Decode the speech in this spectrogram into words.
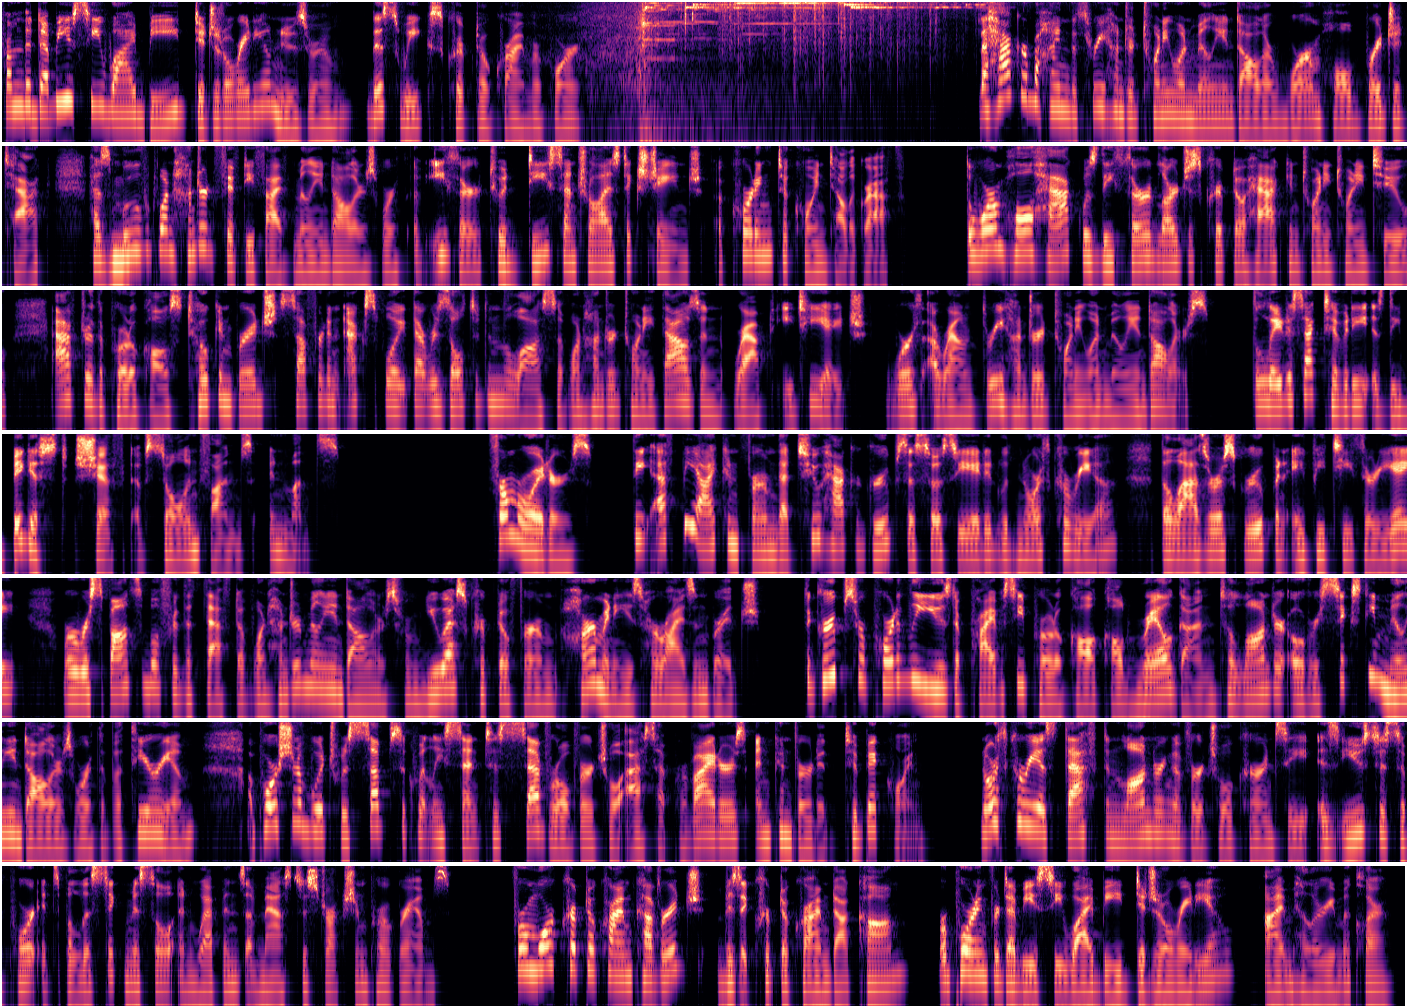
From the WCYB Digital Radio Newsroom, this week's Crypto Crime Report. The hacker behind the $321 million wormhole bridge attack has moved $155 million worth of Ether to a decentralized exchange, according to Cointelegraph. The wormhole hack was the third largest crypto hack in 2022 after the protocol's token bridge suffered an exploit that resulted in the loss of 120,000 wrapped ETH, worth around $321 million. The latest activity is the biggest shift of stolen funds in months. From Reuters, the FBI confirmed that two hacker groups associated with North Korea, the Lazarus Group and APT 38, were responsible for the theft of $100 million from U.S. crypto firm Harmony's Horizon Bridge. The groups reportedly used a privacy protocol called Railgun to launder over $60 million worth of Ethereum, a portion of which was subsequently sent to several virtual asset providers and converted to Bitcoin. North Korea's theft and laundering of virtual currency is used to support its ballistic missile and weapons of mass destruction programs. For more crypto crime coverage, visit cryptocrime.com. Reporting for WCYB Digital Radio, I'm Hillary McClure.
